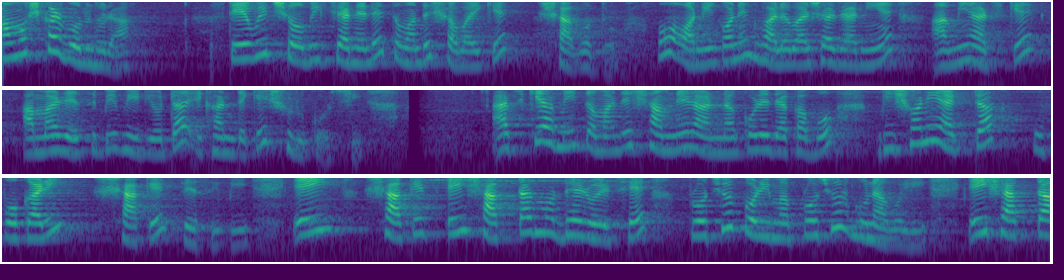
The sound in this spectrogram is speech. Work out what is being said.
নমস্কার বন্ধুরা। স্টে উইথ সৌভিক চ্যানেলে তোমাদের সবাইকে স্বাগত। ও অনেক অনেক ভালোবাসা জানিয়ে আমি আজকে আমার রেসিপি ভিডিওটা এখান থেকে শুরু করছি। আজকে আমি তোমাদের সামনে রান্না করে দেখাবো ভীষণই একটা উপকারী শাকের রেসিপি এই শাকের, এই শাকটার মধ্যে রয়েছে প্রচুর পরিমাণ প্রচুর গুণাবলী। এই শাকটা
